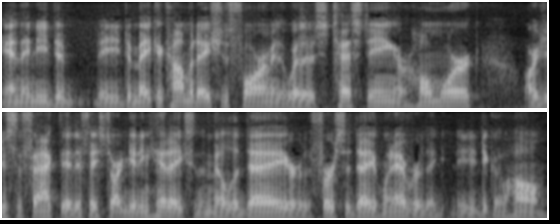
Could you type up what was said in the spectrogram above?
and they need to they need to make accommodations for them, whether it's testing or homework, or just the fact that if they start getting headaches in the middle of the day or the first of the day, whenever they, they need to go home.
